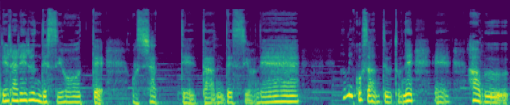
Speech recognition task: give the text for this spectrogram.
れられるんですよっておっしゃってたんですよね。文子さんというとね、えー、ハーブ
